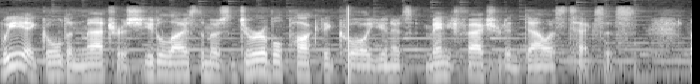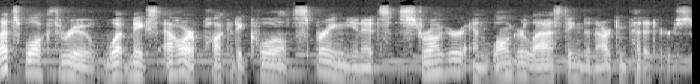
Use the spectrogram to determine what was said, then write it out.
We at Golden Mattress utilize the most durable pocketed coil units manufactured in Dallas, Texas. Let's walk through what makes our pocketed coil spring units stronger and longer lasting than our competitors.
